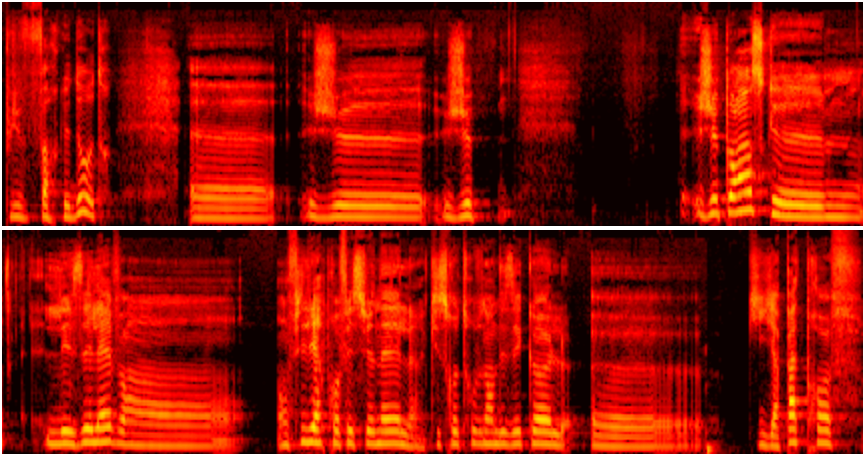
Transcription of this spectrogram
plus fort que d'autres. je, je je pense que hum, les élèves en, filière professionnelle qui se retrouvent dans des écoles euh, qui n'y a pas de prof,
